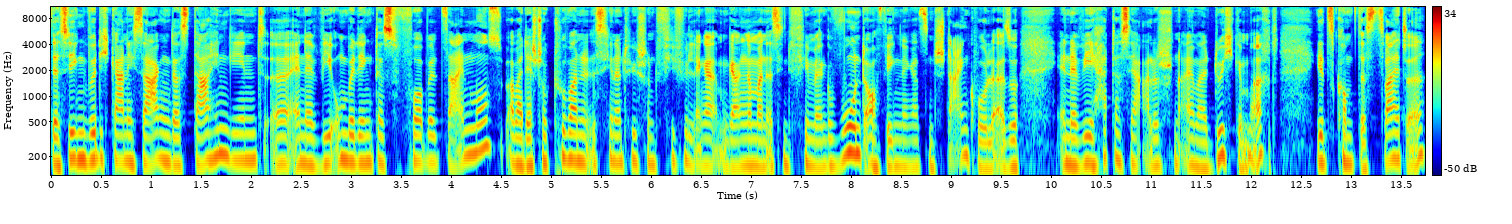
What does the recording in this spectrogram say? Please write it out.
Deswegen würde ich gar nicht sagen, dass dahingehend äh, NRW unbedingt das Vorbild sein muss. Aber der Strukturwandel ist hier natürlich schon viel, viel länger im Gange. Man ist ihn viel mehr gewohnt, auch wegen der ganzen Steinkohle. Also NRW hat das ja alles schon einmal durchgemacht. Jetzt kommt das Zweite.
